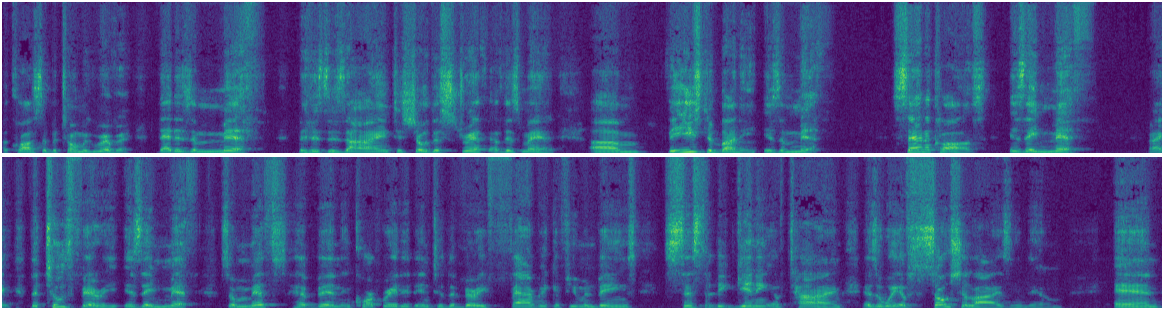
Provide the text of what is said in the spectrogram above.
across the Potomac River. That is a myth that is designed to show the strength of this man. Um, the Easter Bunny is a myth. Santa Claus is a myth, right? The Tooth Fairy is a myth. So myths have been incorporated into the very fabric of human beings since the beginning of time as a way of socializing them and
